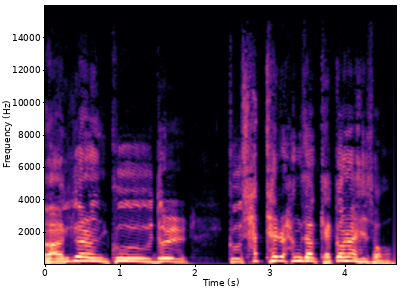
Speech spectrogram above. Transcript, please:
아, 이거는 그늘 그 사태를 항상 객관화해서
